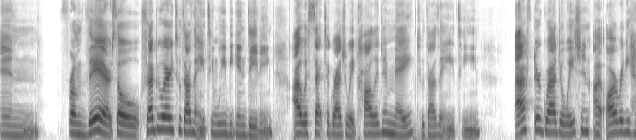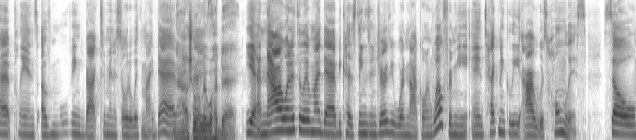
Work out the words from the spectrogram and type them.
and from there, so February 2018, we began dating. I was set to graduate college in May 2018. After graduation, I already had plans of moving back to Minnesota with my dad. Now she want to live with her dad. yeah, now I wanted to live with my dad because things in Jersey were not going well for me. And technically, I was homeless. So,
